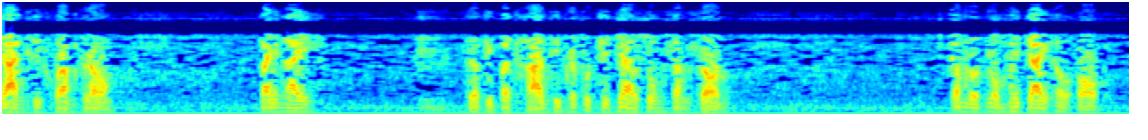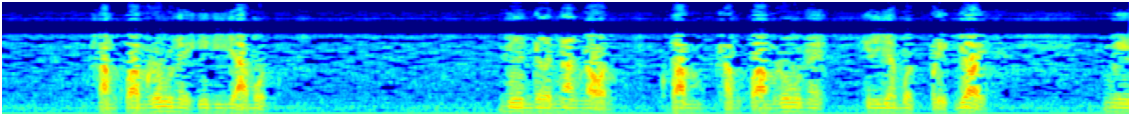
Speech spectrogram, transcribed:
จารคือความตรอง ไปใน สติปัฏฐานที่พระพุทธเจ้าทรงสั่งสอนกำหนดลมให้ใจเข้าออกทำความรู้ในอิริยาบถยืนเดินนั่งนอน ความทำความรู้ในอิริยาบถปลีกย่อย มี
